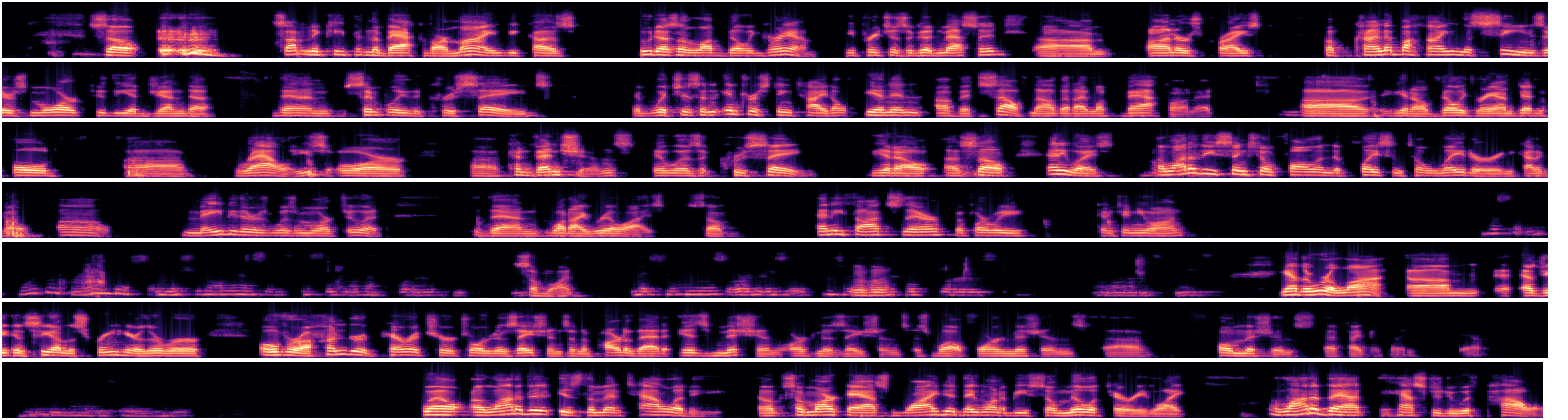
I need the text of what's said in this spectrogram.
So, something to keep in the back of our mind because who doesn't love Billy Graham? He preaches a good message, um, honors Christ, but kind of behind the scenes, there's more to the agenda than simply the Crusades, which is an interesting title in and of itself. Now that I look back on it, uh, you know, Billy Graham didn't hold uh, rallies or uh, conventions. It was a crusade, you know. Uh, so, anyways, a lot of these things don't fall into place until later, and you kind of go, oh, maybe there was more to it than what I realized. So, any thoughts there before we continue on? Somewhat. Missions, organizations, mm-hmm. headquarters. Yeah, there were a lot. Um, as you can see on the screen here, there were over a hundred parachurch organizations, and a part of that is mission organizations as well, foreign missions, uh, home missions, that type of thing. Yeah. Well, a lot of it is the mentality. Uh, so Mark asked, why did they want to be so military-like? A lot of that has to do with power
